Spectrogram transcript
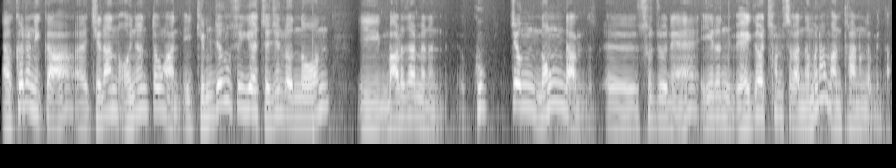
아, 그러니까 어, 지난 5년 동안 이 김정숙이가 저질러 놓은 이 말하자면은 국정농단 어, 수준의 이런 외교 참사가 너무나 많다는 겁니다.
